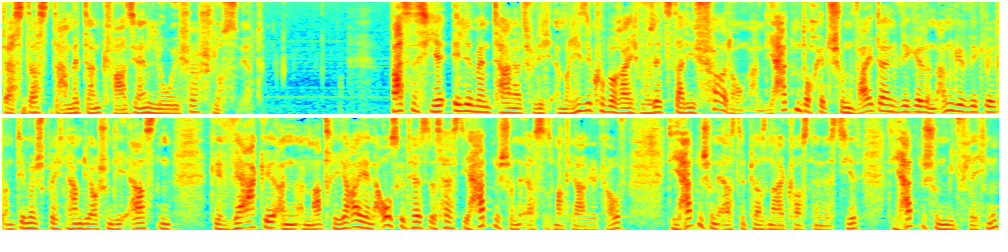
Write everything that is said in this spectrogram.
dass das damit dann quasi ein logischer Schluss wird. Was ist hier elementar natürlich im Risikobereich? Wo setzt da die Förderung an? Die hatten doch jetzt schon weiterentwickelt und angewickelt und dementsprechend haben die auch schon die ersten Gewerke an, an Materialien ausgetestet. Das heißt, die hatten schon erstes Material gekauft, die hatten schon erste Personalkosten investiert, die hatten schon Mietflächen.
